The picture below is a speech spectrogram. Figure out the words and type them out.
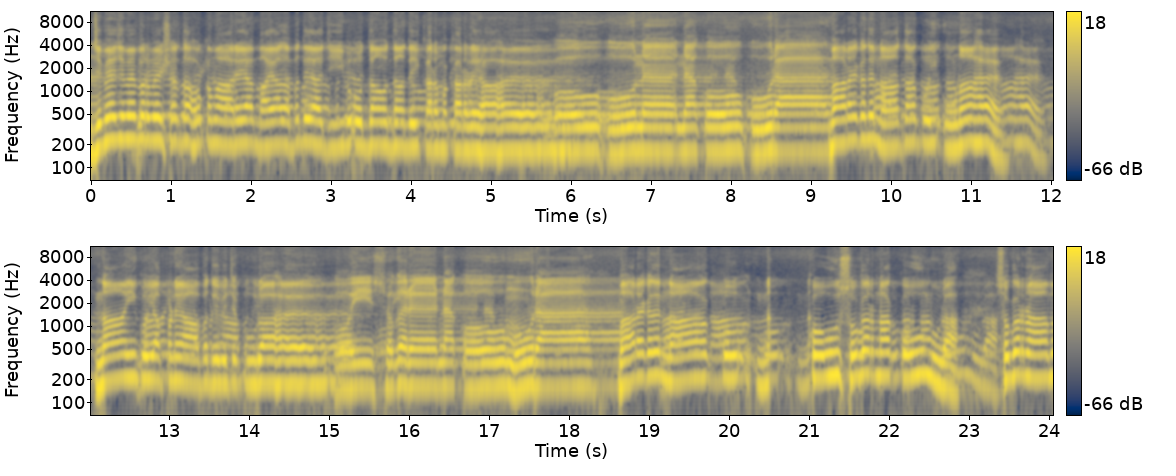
ਜਿਵੇਂ ਜਿਵੇਂ ਪਰਮੇਸ਼ਰ ਦਾ ਹੁਕਮ ਆ ਰਿਹਾ ਮਾਇਆ ਦਾ ਵਧਿਆ ਜੀਵ ਉਦਾਂ ਉਦਾਂ ਦੇ ਕਰਮ ਕਰ ਰਿਹਾ ਹੈ। ਕੋ ਊਨ ਨ ਕੋ ਪੂਰਾ। ਮਹਾਰਾਜ ਕਹਿੰਦੇ ਨਾ ਤਾਂ ਕੋਈ ਊਣਾ ਹੈ ਨਾ ਹੀ ਕੋਈ ਆਪਣੇ ਆਪ ਦੇ ਵਿੱਚ ਪੂਰਾ ਹੈ। ਕੋਈ ਸੁਗਰ ਨ ਕੋ ਮੂਰਾ। ਮਹਾਰਾਜ ਕਹਿੰਦੇ ਨਾ ਕੋ ਕੋਊ ਸੁਗਰ ਨਾ ਕੋਊ ਮੂਰਾ। ਸੁਗਰ ਨਾਮ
